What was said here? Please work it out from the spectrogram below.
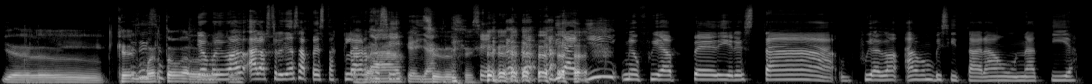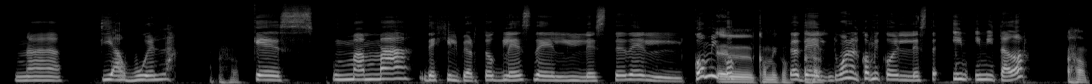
Y el, ¿qué? Muerto. Al, a los tres días apesta, claro ah, que sí. sí, sí, De allí me fui a pedir esta, fui a, a visitar a una tía, una tía abuela, que es mamá de Gilberto Glés del este del cómico. El cómico. bueno, el cómico, el este imitador. Ajá.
